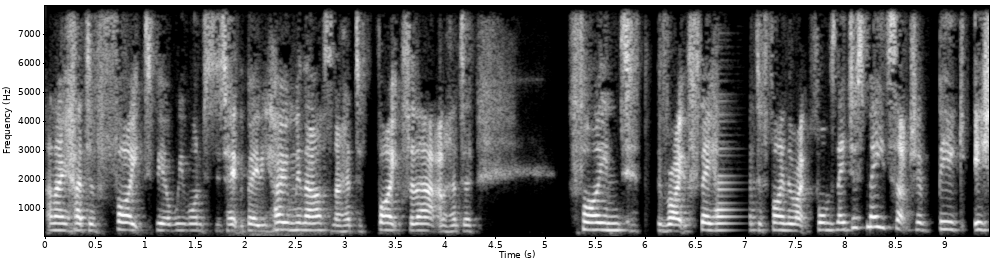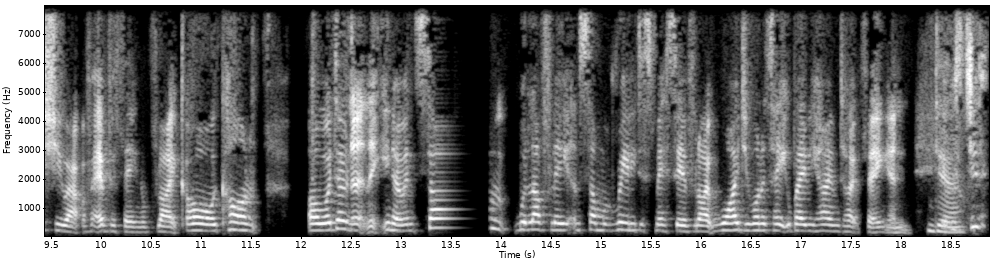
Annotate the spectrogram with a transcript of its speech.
and i had to fight to be able we wanted to take the baby home with us and i had to fight for that and i had to find the right they had to find the right forms. They just made such a big issue out of everything of like oh i can't oh i don't know you know and some were lovely and some were really dismissive like why do you want to take your baby home type thing and it was just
